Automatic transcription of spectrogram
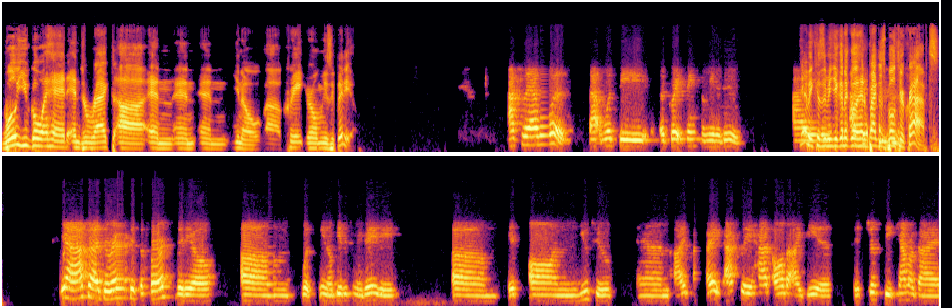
Will you go ahead and direct uh, and and and you know uh, create your own music video? Actually, I would. That would be a great thing for me to do. Yeah, because I mean, you're going to go ahead and practice both your. your crafts. Yeah, after I directed the first video, um, with you know, "Give It to Me, Baby," um, it's on YouTube, and I I actually had all the ideas. It's just the camera guy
